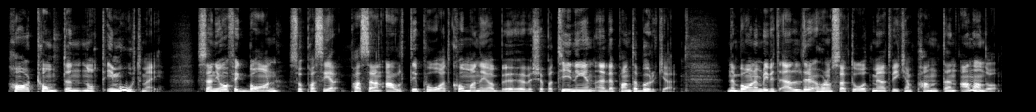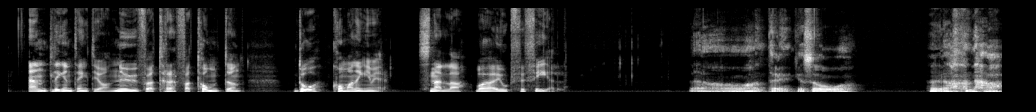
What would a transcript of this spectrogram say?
Har tomten något emot mig? Sen jag fick barn så passer, passar han alltid på att komma när jag behöver köpa tidningen eller panta burkar. När barnen blivit äldre har de sagt åt mig att vi kan panta en annan dag. Äntligen tänkte jag, nu får jag träffa tomten. Då kom han inget mer. Snälla, vad har jag gjort för fel? Ja, han tänker så. Ja, na,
